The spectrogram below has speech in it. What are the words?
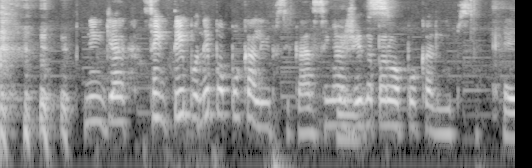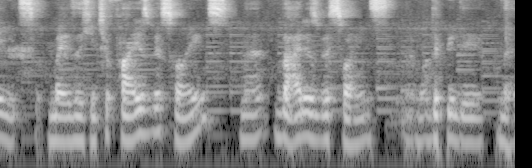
Ninguém, sem tempo nem para o apocalipse, cara, sem é agenda isso. para o apocalipse. É isso. Mas a gente faz versões, né? Várias versões. Né? Vão depender né,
